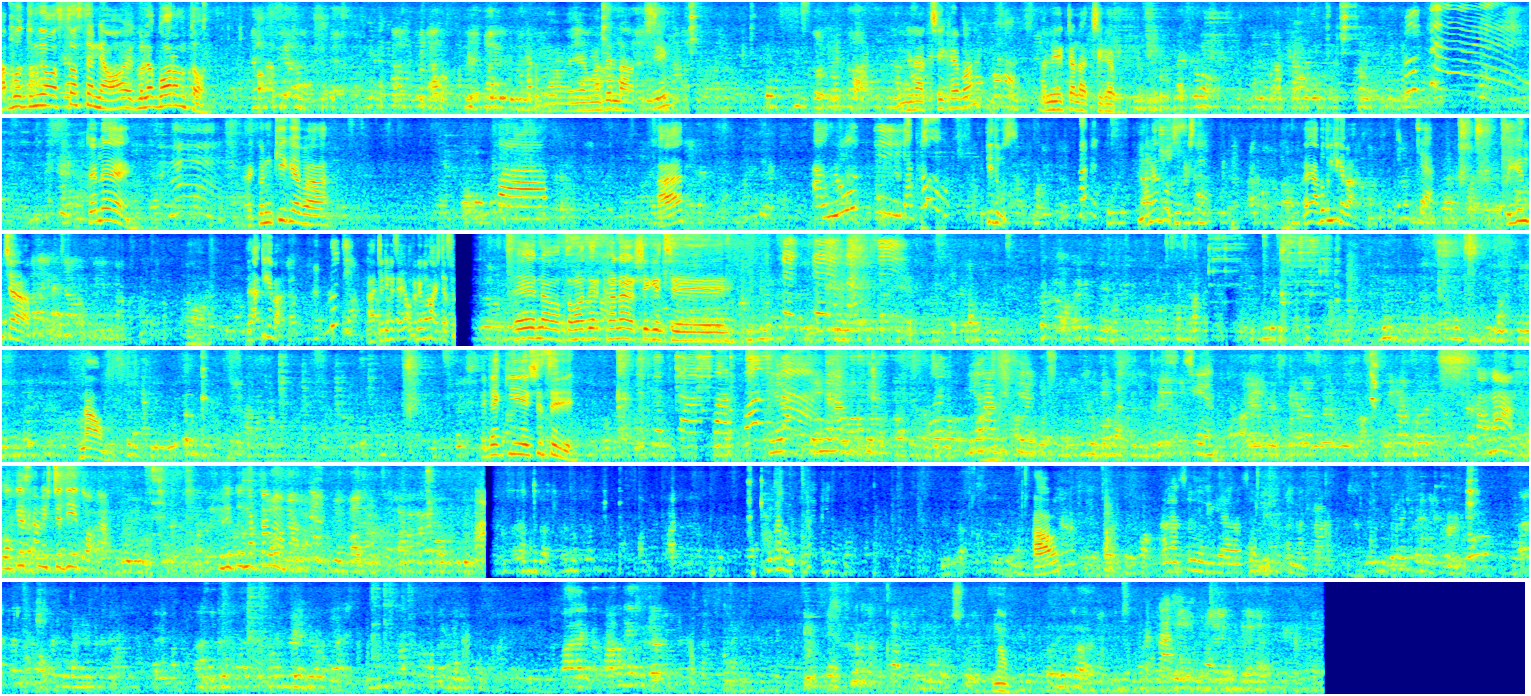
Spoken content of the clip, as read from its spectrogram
আব্বু তুমি আস্তে আস্তে নাও এগুলো গরম তো। আমাদের লাচ্ছি। আমি লাচ্ছি খাবা আমি একটা লাচ্ছি খাব। তেলে এখন কি খাবা? আর? কি? জুস? মানে এই আবু তুমি কি খাবা? চিকেন চাপ আচ্ছা ঠিক আছে মনে আসছে এ নাও তোমাদের খানা এসে গেছে। নাও। এটা কি এসেছে? అమ్మా ఒకేసారి ఇష్ట దీతో మీకు మొత్తం आओ না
